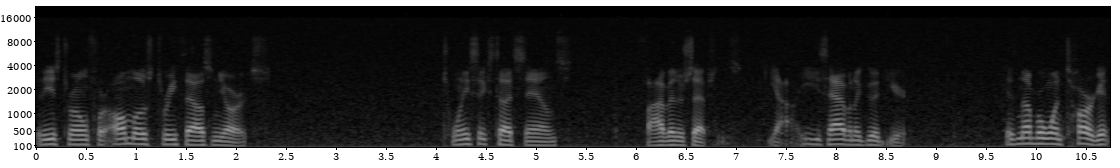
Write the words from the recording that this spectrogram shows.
that he's thrown for almost 3,000 yards, 26 touchdowns, 5 interceptions. Yeah, he's having a good year. His number one target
